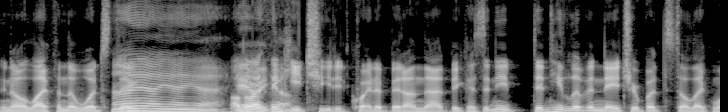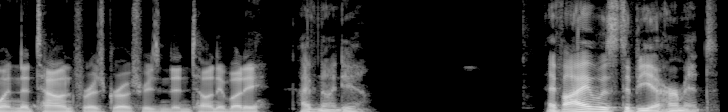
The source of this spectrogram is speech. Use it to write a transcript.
you know, life in the woods oh, thing. Oh, yeah, yeah, yeah. Although I think go. he cheated quite a bit on that because didn't he? Didn't he live in nature but still like went into town for his groceries and didn't tell anybody? I have no idea. If I was to be a hermit,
